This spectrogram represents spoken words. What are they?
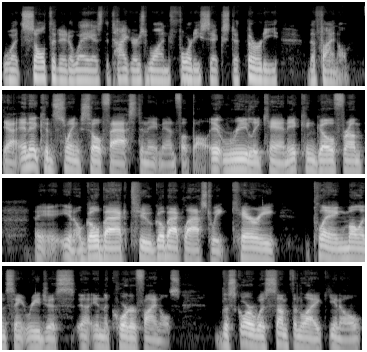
what salted it away as the Tigers won 46 to 30 the final. Yeah, and it can swing so fast in eight man football. It really can. It can go from, eh, you know, go back to go back last week, Carey playing Mullan St. Regis uh, in the quarterfinals the score was something like, you know,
